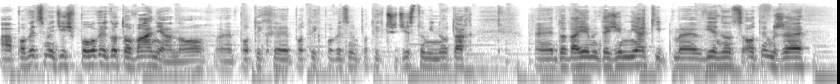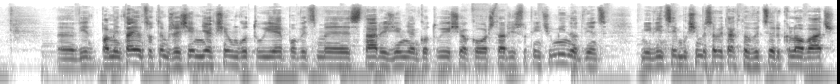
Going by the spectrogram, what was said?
a powiedzmy gdzieś w połowie gotowania, no, e, po tych, e, po tych powiedzmy po tych 30 minutach e, dodajemy te ziemniaki, wiedząc o tym, że pamiętając o tym, że ziemniak się gotuje, powiedzmy stary ziemniak gotuje się około 45 minut, więc mniej więcej musimy sobie tak to wycyrklować.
